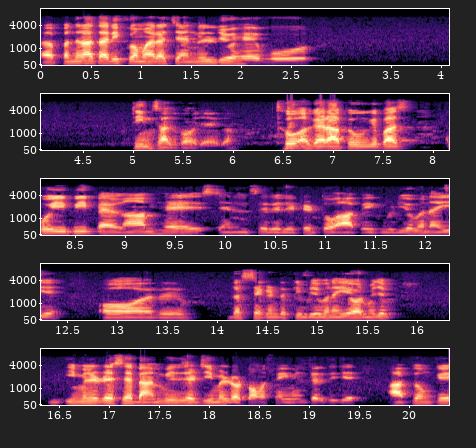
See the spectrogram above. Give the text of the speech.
पंद्रह तारीख को हमारा चैनल जो है वो तीन साल का हो जाएगा। तो अगर आप लोगों के पास कोई भी पैगाम है इस चैनल से रिलेटेड तो आप एक वीडियो बनाइए और 10 सेकंड तक की वीडियो बनाइए और मुझे ईमेल एड्रेस है bamwheels at Gmail dot com उसमें ईमेल कर दीजिए। आप लोगों के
